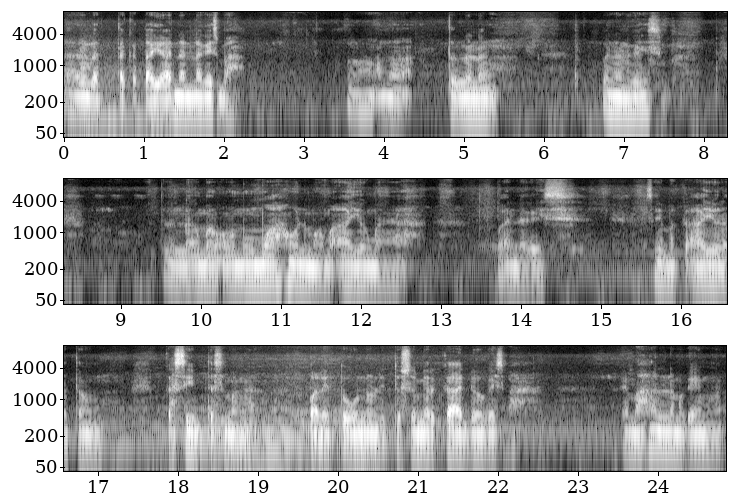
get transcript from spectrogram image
Ano uh, katayanan na guys ba? Uh, na tala ng panan guys tala lang mamumahon ng mga maayong mga panda guys? Kasi makaayo na tong kasib tas mga paletonon dito sa merkado guys. Ba ay mahal na magay mga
